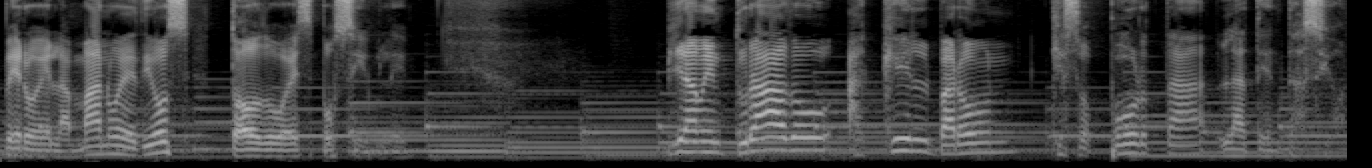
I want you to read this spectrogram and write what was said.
pero de la mano de Dios todo es posible. Bienaventurado aquel varón que soporta la tentación.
